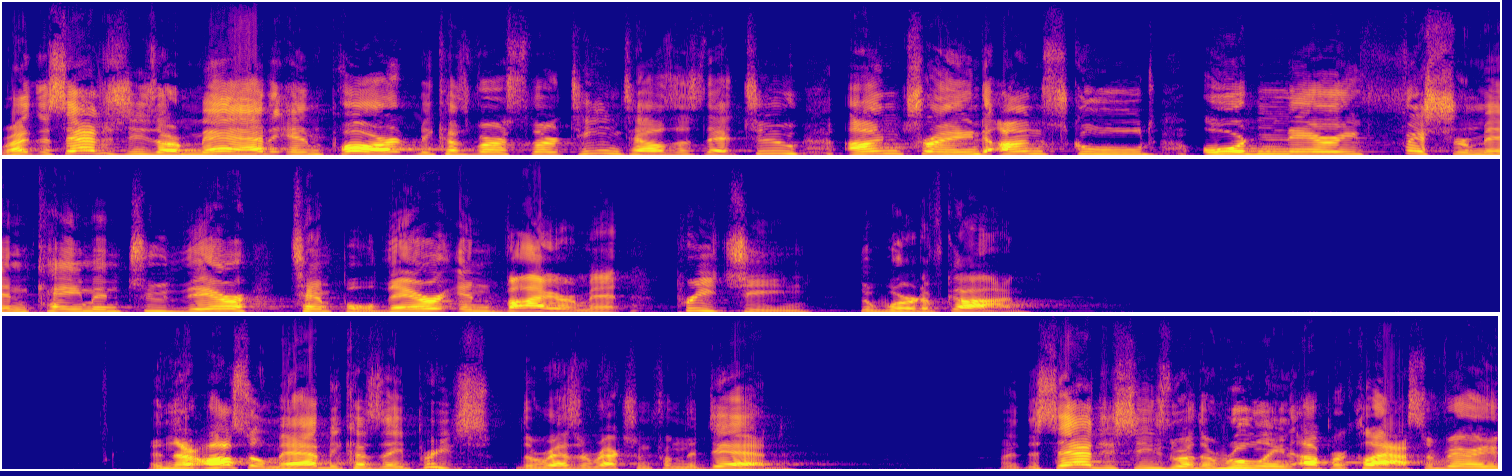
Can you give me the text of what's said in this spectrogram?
Right? The Sadducees are mad in part because verse 13 tells us that two untrained, unschooled, ordinary fishermen came into their temple, their environment, preaching the Word of God. And they're also mad because they preach the resurrection from the dead. Right? The Sadducees were the ruling upper class, a very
